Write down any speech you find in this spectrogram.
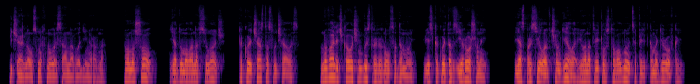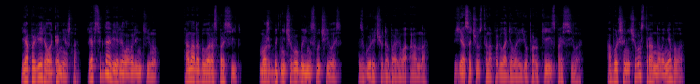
– печально усмехнулась Анна Владимировна. «Он ушел. Я думала на всю ночь. Такое часто случалось. Но Валечка очень быстро вернулся домой, весь какой-то взъерошенный, я спросила, в чем дело, и он ответил, что волнуется перед командировкой. Я поверила, конечно. Я всегда верила Валентину. А надо было расспросить. Может быть, ничего бы и не случилось, с горечью добавила Анна. Я сочувственно погладила ее по руке и спросила: "А больше ничего странного не было?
